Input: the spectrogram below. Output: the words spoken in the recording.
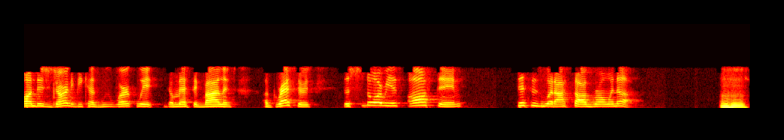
on this journey because we work with domestic violence aggressors, the story is often, this is what I saw growing up Mhm.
